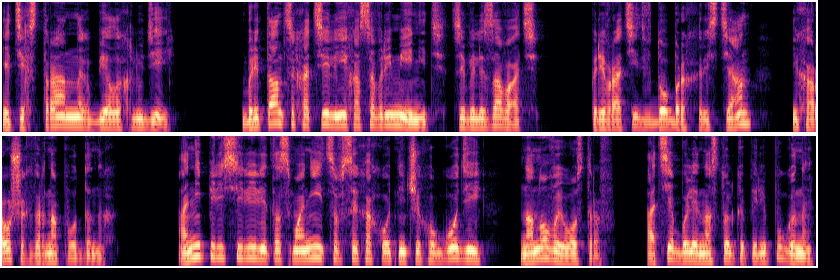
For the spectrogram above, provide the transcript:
этих странных белых людей. Британцы хотели их осовременить, цивилизовать, превратить в добрых христиан — и хороших верноподданных. Они переселили тасманийцев с их охотничьих угодий на новый остров, а те были настолько перепуганы,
